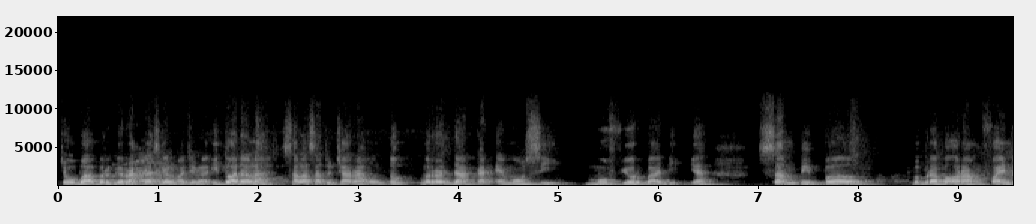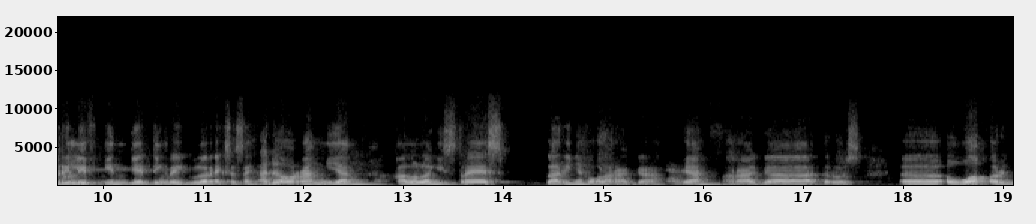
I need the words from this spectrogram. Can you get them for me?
coba bergerak dan segala macamnya. Itu adalah salah satu cara untuk meredakan emosi, move your body ya. Some people beberapa orang find relief in getting regular exercise. Ada orang yang kalau lagi stres larinya ke olahraga ya, olahraga terus uh, a walk or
